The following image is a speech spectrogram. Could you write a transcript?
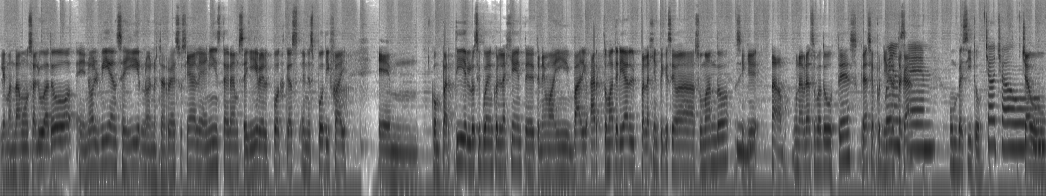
Les mandamos un saludo a todos. eh, no olviden seguirnos en nuestras redes sociales, en Instagram, seguir el podcast en Spotify, em, compartirlo si pueden con la gente. Tenemos ahí varios, harto material para la gente que se va sumando. Así que nada, pues, un abrazo para todos ustedes. Gracias por llegar hasta acá. Un besito. Chau, chau. Chau.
